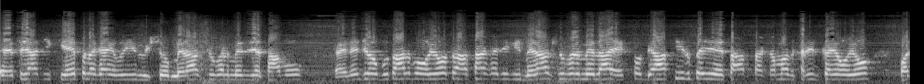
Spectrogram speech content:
एहतियाती कैप लगाई हुई विश्व मेराल शुगर मिल के साम्हूं ऐं मुतालबो हुयो त तो असांखे जेकी शुगर मिल है एक सौ बयासी रुपए के हिसाब से कमल ख़रीद कयो हुयो पर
